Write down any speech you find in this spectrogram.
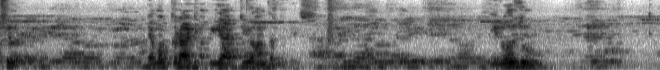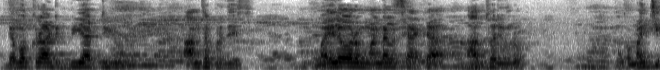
రాష్ట్ర అధ్యక్షులు డెమోక్రాటిక్ పిఆర్టీ ఆంధ్రప్రదేశ్. ఈరోజు డెమోక్రాటిక్ పిఆర్టీ ఆంధ్రప్రదేశ్ మైలవరం మండల శాఖ ఆధ్వర్యంలో ఒక మంచి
